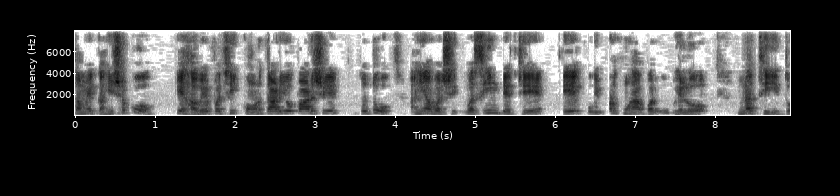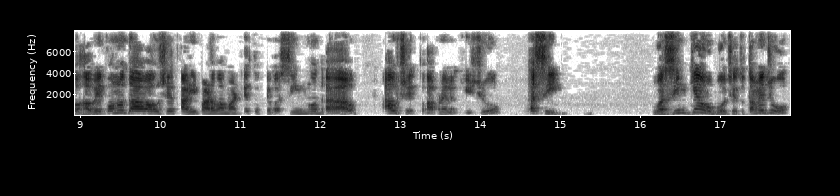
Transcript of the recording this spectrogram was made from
તમે કહી શકો કે હવે પછી કોણ તાળીઓ પાડશે? તો જો અહીંયા વસીમ જે છે તે કોઈ પણ ખૂણા પર ઉભેલો નથી. તો હવે કોનો દાવ આવશે તાળી પાડવા માટે? તો કે વસીમનો દાવ આવશે. તો આપણે લખીશું વસીમ. વસીમ ક્યાં ઊભો છે? તો તમે જુઓ,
